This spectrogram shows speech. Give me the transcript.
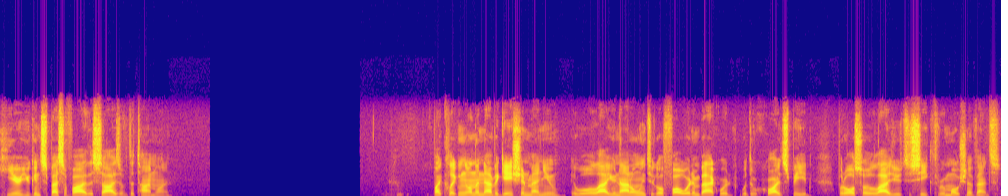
Here you can specify the size of the timeline. By clicking on the navigation menu, it will allow you not only to go forward and backward with the required speed, but also allows you to seek through motion events.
